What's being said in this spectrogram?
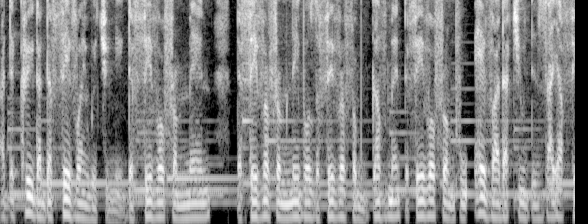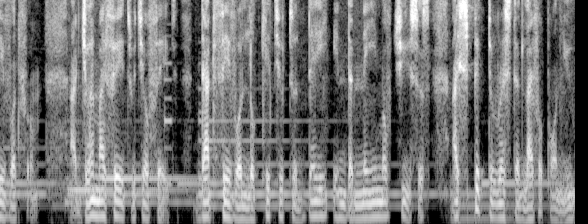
I decree that the favor in which you need, the favor from men, the favor from neighbors, the favor from government, the favor from whoever that you desire favored from. I join my faith with your faith that favor locate you today in the name of Jesus. I speak the rested life upon you.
